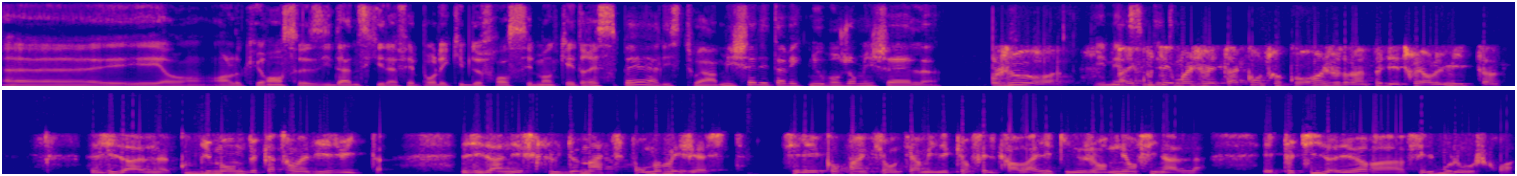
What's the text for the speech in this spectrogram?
euh, et en, en l'occurrence Zidane, ce qu'il a fait pour l'équipe de France, c'est manquer de respect à l'histoire. Michel est avec nous. Bonjour Michel. Bonjour. Et Bah, écoutez, moi je vais être à contre-courant, je voudrais un peu détruire le mythe. Zidane, Coupe du Monde de 98. Zidane exclut deux matchs pour mauvais gestes. C'est les copains qui ont terminé, qui ont fait le travail et qui nous ont emmenés en finale. Et Petit d'ailleurs a fait le boulot, je crois,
